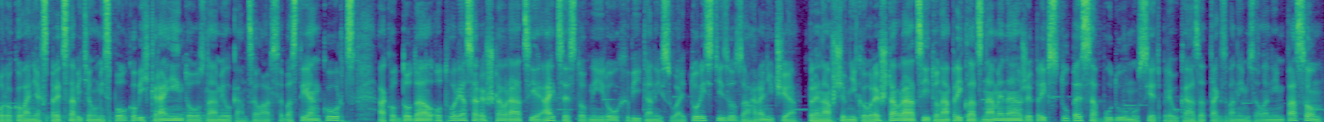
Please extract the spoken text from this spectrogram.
Po rokovaniach s predstaviteľmi spolkových krajín to oznámil kancelár Sebastian Kurz. Ako dodal, otvoria sa reštaurácie aj cestovný ruch, vítaní sú aj turisti zo zahraničia. Pre návštevníkov reštaurácií to napríklad znamená, že pri vstupe vstupe sa budú musieť preukázať tzv. zeleným pasom.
